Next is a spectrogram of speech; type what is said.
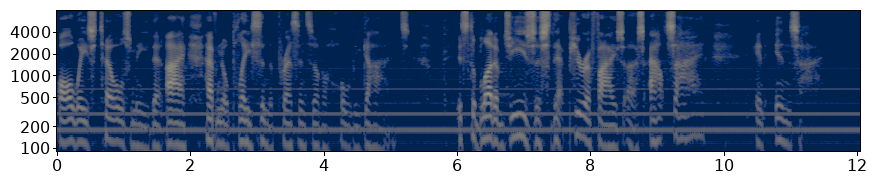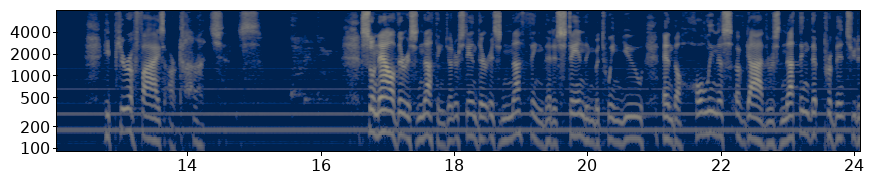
always tells me that I have no place in the presence of a holy God. It's, the blood of Jesus that purifies us outside and inside. He purifies our conscience. So now there is nothing. Do you understand? There is nothing that is standing between you and the holiness of God. There's nothing that prevents you to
